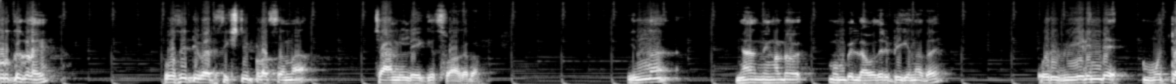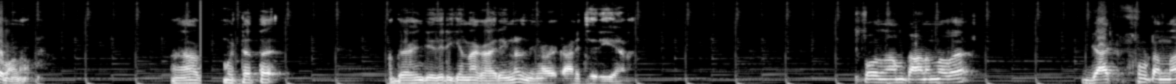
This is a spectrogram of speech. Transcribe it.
സുഹൃത്തുക്കളെ പോസിറ്റീവ് അറ്റ് സിക്സ്റ്റി പ്ലസ് എന്ന ചാനലിലേക്ക് സ്വാഗതം. ഇന്ന് ഞാൻ നിങ്ങളുടെ മുമ്പിൽ അവതരിപ്പിക്കുന്നത് ഒരു വീടിന്റെ മുറ്റമാണ്. ആ മുറ്റത്ത് അദ്ദേഹം ചെയ്തിരിക്കുന്ന കാര്യങ്ങൾ നിങ്ങളെ കാണിച്ചു തരികയാണ് ഇപ്പോൾ നാം കാണുന്നത് ഗാക്ക് ഫ്രൂട്ട് എന്ന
